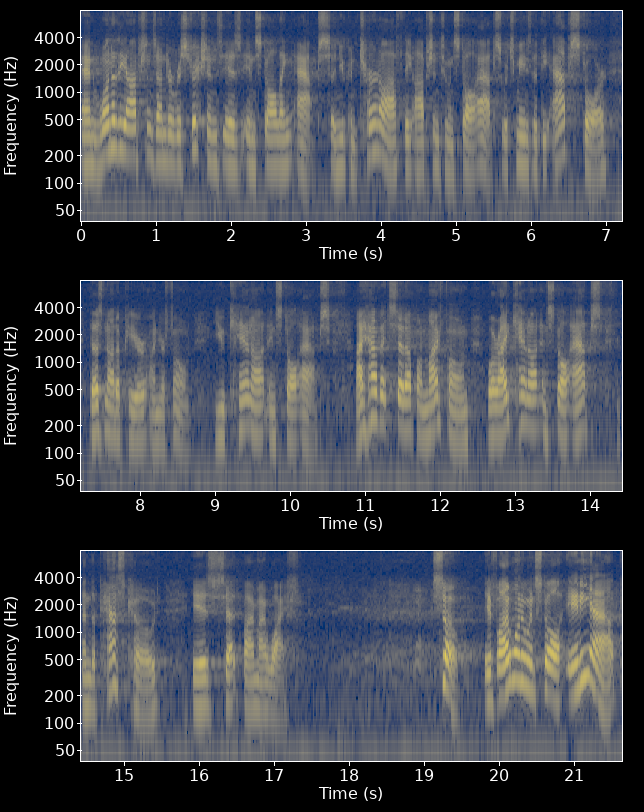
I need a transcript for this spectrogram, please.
And one of the options under Restrictions is installing apps. And you can turn off the option to install apps, which means that the App Store does not appear on your phone you cannot install apps. I have it set up on my phone where I cannot install apps, and the passcode is set by my wife. So, if I want to install any app,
